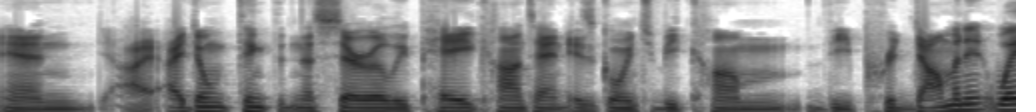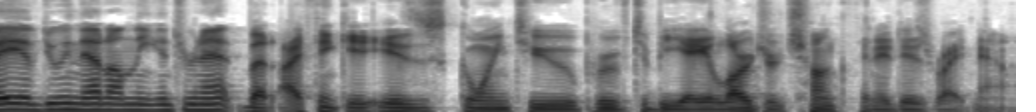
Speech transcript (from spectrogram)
and I, I, don't think that necessarily pay content is going to become the predominant way of doing that on the internet, but I think it is going to prove to be a larger chunk than it is right now.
